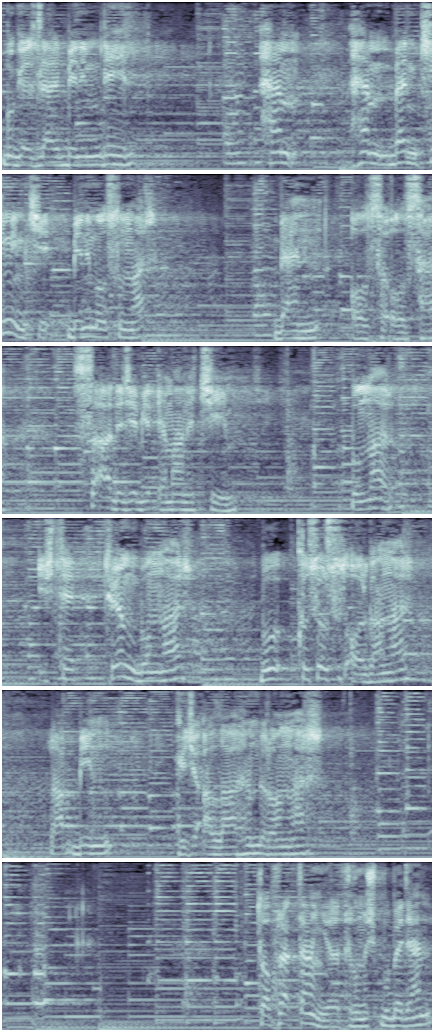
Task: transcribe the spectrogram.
bu gözler benim değil. Hem hem ben kimim ki benim olsunlar? Ben olsa olsa sadece bir emanetçiyim. Bunlar işte tüm bunlar bu kusursuz organlar Rabbin yüce Allah'ındır onlar. Topraktan yaratılmış bu beden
